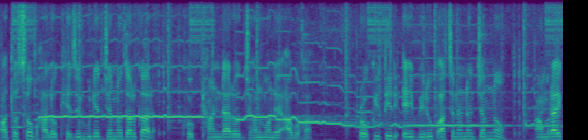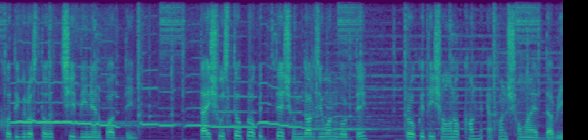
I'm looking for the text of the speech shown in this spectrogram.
অথচ ভালো খেজুর গুড়ের জন্য দরকার খুব ঠান্ডার ও ঝলমলে আবহাওয়া। প্রকৃতির এই বিরূপ আচরণের জন্য আমরাই ক্ষতিগ্রস্ত হচ্ছি দিনের পর দিন। তাই সুস্থ প্রকৃতিতে সুন্দর জীবন গড়তে প্রকৃতি সংরক্ষণ এখন সময়ের দাবি।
